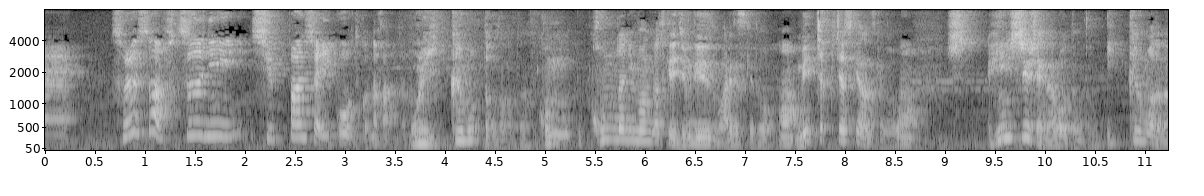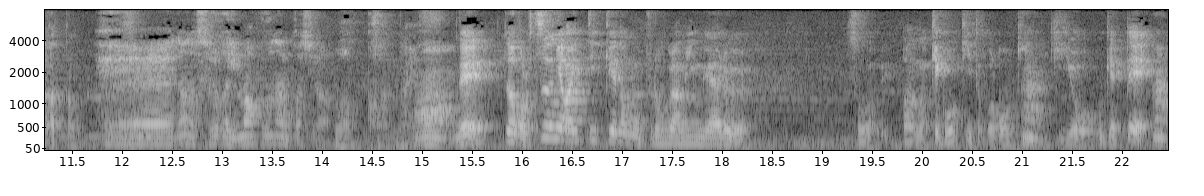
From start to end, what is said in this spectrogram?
え。それさ、普通に出版社行こうとかなかったの？俺一回も思ったことなかったんですこんこんなに漫画好きで自分で言うのもあれですけど、うんめちゃくちゃ好きなんですけど、うん。し編集者になろうと思ったの一回もまだなかったのへえ、なんだそれが今風なのかしら？わかんないうんです、でだから普通に IT 系のもうプログラミングやるそうあの結構大きいところ大きい企業を受けて、うん。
